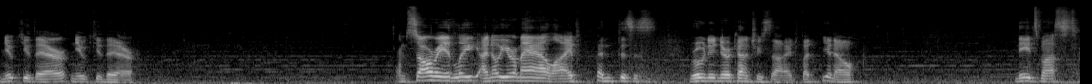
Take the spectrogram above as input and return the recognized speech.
Nuke you there, nuke you there. I'm sorry, Italy. I know you're my ally, and this is ruining your countryside, but, you know. Needs must.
